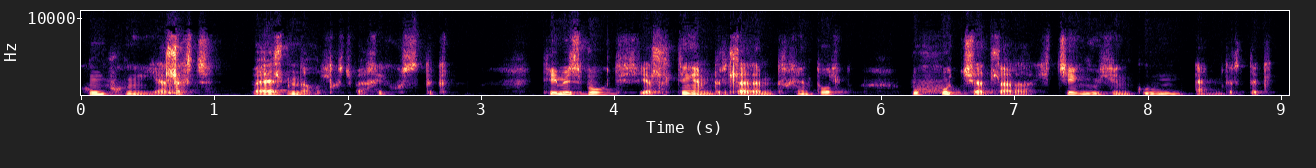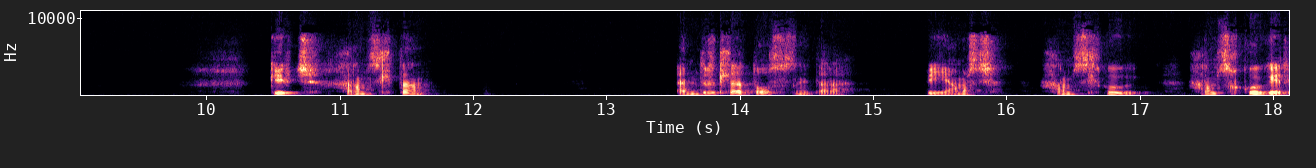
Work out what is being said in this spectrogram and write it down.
Хүн бүхэн ялагч, байлдан дагуулгач байхыг хүсдэг. Тиймээс бүгд ялалтын амьдралаар амьдрахын тулд бүх хүч чадлаараа хичээнгүйлэн гүн амьдрдаг. Гэвч харамсалтай нь амьдралаа дуусгасны дараа би ямарч харамсалгүй харамсахгүйгээр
